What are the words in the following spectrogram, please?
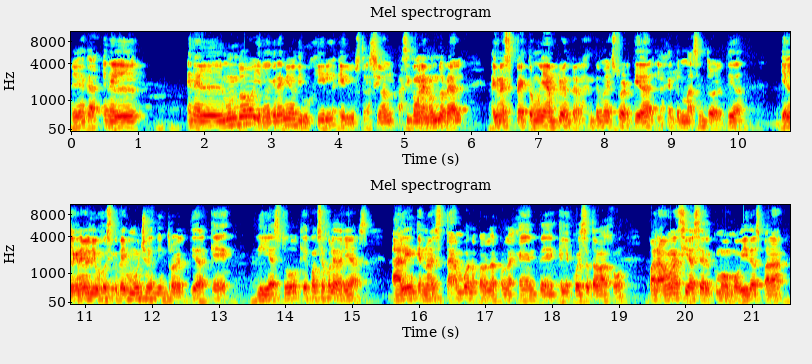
Oye, Bianca, en el, en el mundo y en el gremio dibujil e ilustración, así como en el mundo real, hay un espectro muy amplio entre la gente muy extrovertida y la gente más introvertida. Y en el gremio del dibujo siento que hay mucha gente introvertida. ¿Qué dirías tú, qué consejo le darías a alguien que no es tan bueno para hablar con la gente, que le cuesta trabajo, para aún así hacer como movidas para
